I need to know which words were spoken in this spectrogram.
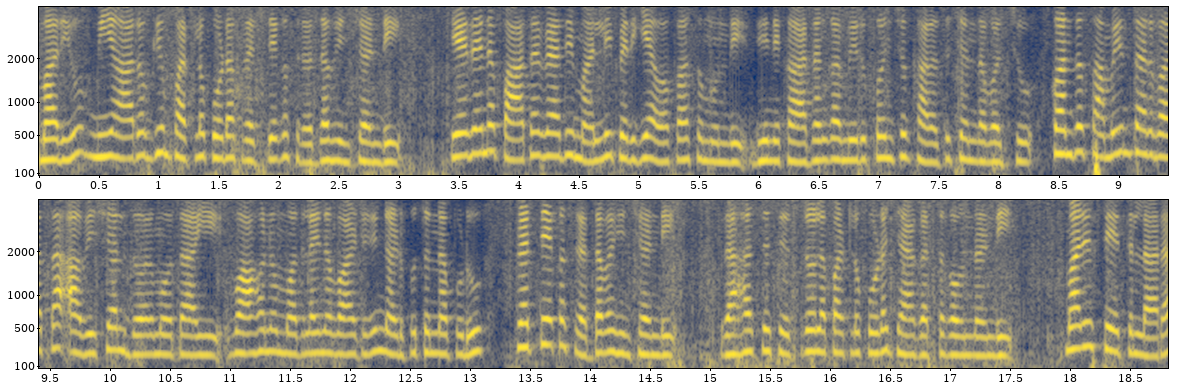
మరియు మీ ఆరోగ్యం పట్ల కూడా ప్రత్యేక శ్రద్ధ వహించండి. ఏదైనా పాత వ్యాధి మళ్ళీ పెరిగే అవకాశం ఉంది. దీని కారణంగా మీరు కొంచెం కలత చెందవచ్చు. కొంత సమయం తర్వాత ఆ విషయాలు దూరమవుతాయి. వాహనం మొదలైన వాటిని నడుపుతున్నప్పుడు ప్రత్యేక శ్రద్ధ వహించండి. రహస్య శత్రువుల పట్ల కూడా జాగ్రత్తగా ఉండండి. మరియు స్నేహితులారా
